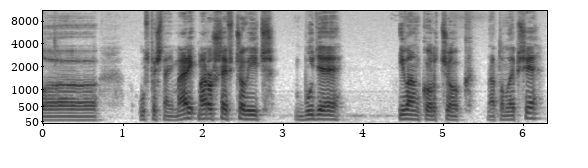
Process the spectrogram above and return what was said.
uh, úspešný ani Maroš Ševčovič, bude Ivan Korčok na tom lepšie?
